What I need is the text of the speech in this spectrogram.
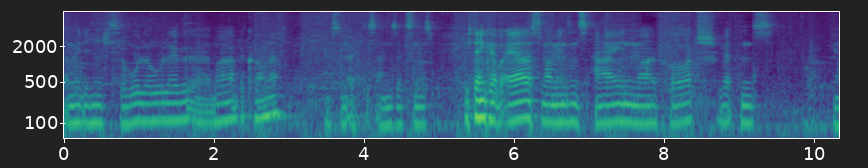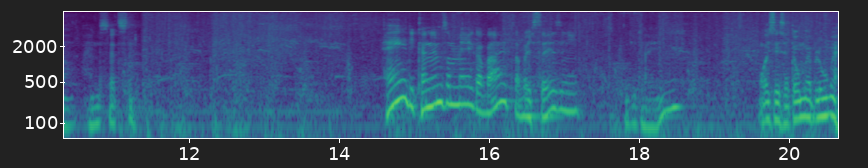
Damit ich nicht so low-level äh, Mana bekomme. Ein bisschen öfters einsetzen muss. Ich denke aber erstmal mindestens einmal Forge Weapons ja, einsetzen. Hey, die können immer so mega weit, aber ich sehe sie nicht. Sind die da hinten? Oh, es ist eine dumme Blume.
